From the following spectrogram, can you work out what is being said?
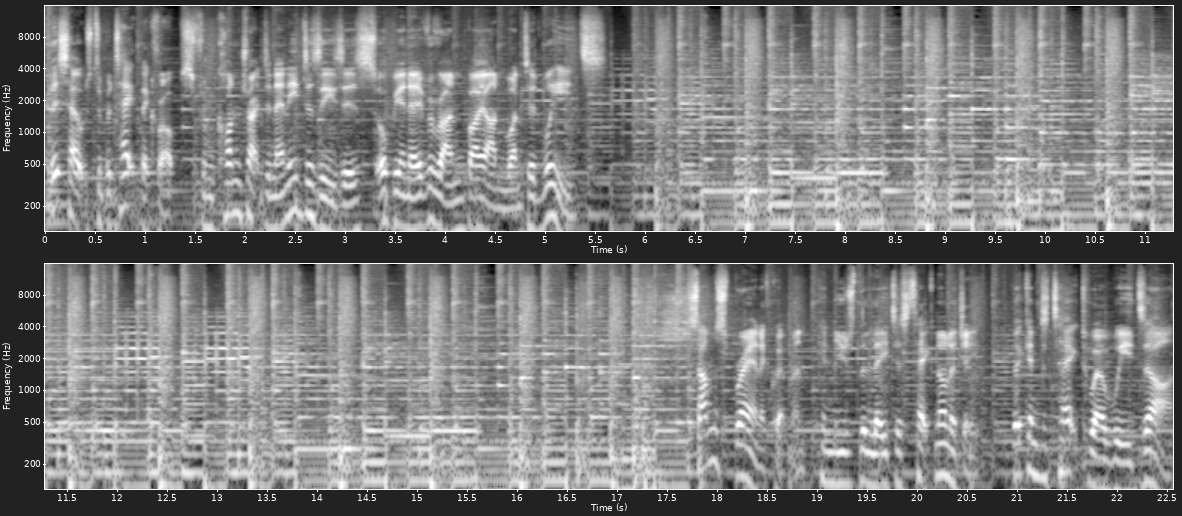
This helps to protect the crops from contracting any diseases or being overrun by unwanted weeds. Some spraying equipment can use the latest technology that can detect where weeds are,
